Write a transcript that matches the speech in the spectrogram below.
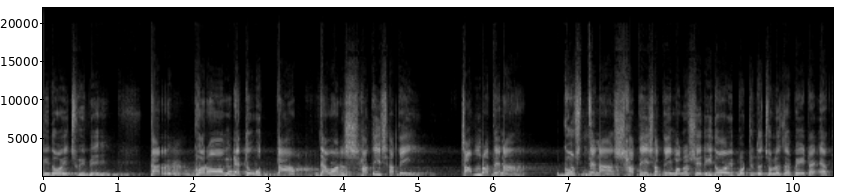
হৃদয় ছুঁইবে। তার গরম এত উত্তাপ দেওয়ার সাথে সাথেই চামড়াতে না গোস্তে না, সাথে সাথে মানুষের হৃদয় পর্যন্ত চলে যাবে। এটা এত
